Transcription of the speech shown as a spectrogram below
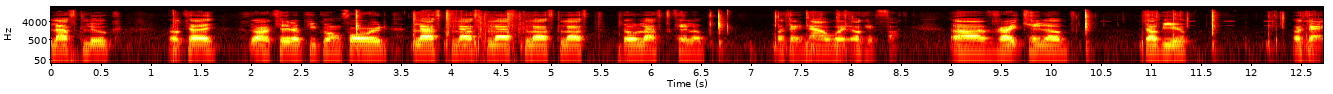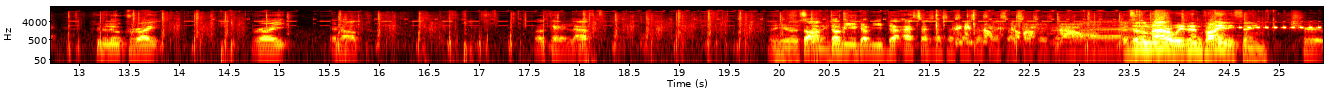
Left, Luke. Okay. Uh, Caleb, keep going forward. Left, left, left, left, left. Go left, Caleb. Okay, now wait. Okay, fuck. Uh, right, Caleb. W. Okay. Luke, right, right, and up. Okay, left. I hear us Stop. W W S S S S S S S S S It doesn't matter. We didn't buy anything. True.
